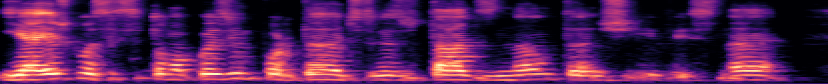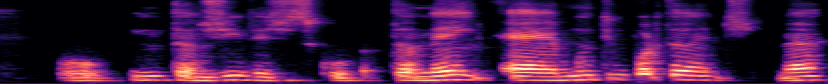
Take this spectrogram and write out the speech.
e aí acho que você citou uma coisa importante, os resultados não tangíveis, né, ou intangíveis, desculpa, também é muito importante, né,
